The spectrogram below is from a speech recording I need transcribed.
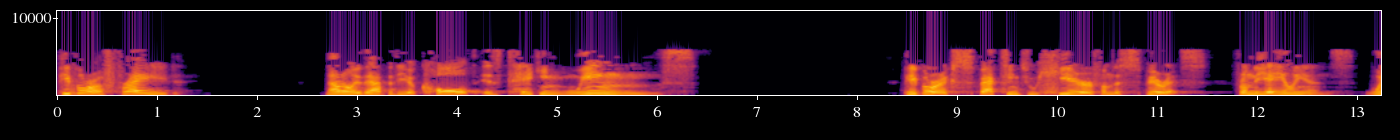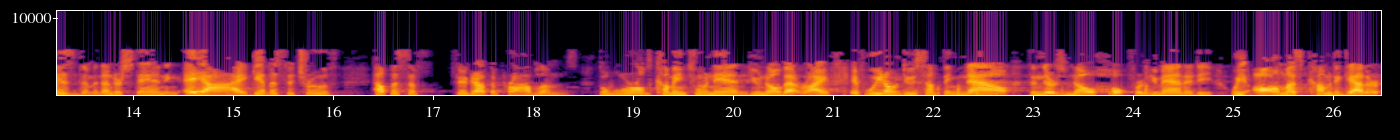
People are afraid. Not only that, but the occult is taking wings. People are expecting to hear from the spirits, from the aliens, wisdom and understanding, AI, give us the truth. Help us to figure out the problems. The world's coming to an end. You know that, right? If we don't do something now, then there's no hope for humanity. We all must come together.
